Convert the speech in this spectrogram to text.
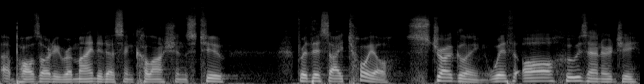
Uh, Paul's already reminded us in Colossians 2 for this I toil struggling with all whose energy?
